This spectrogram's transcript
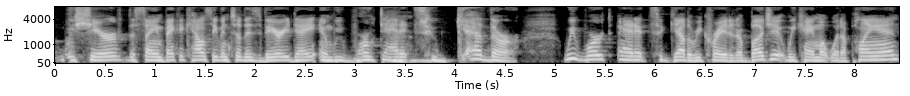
we share the same bank accounts even to this very day and we worked at it mm. together we worked at it together. We created a budget. We came up with a plan.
